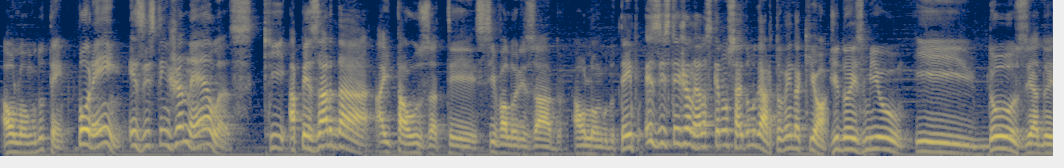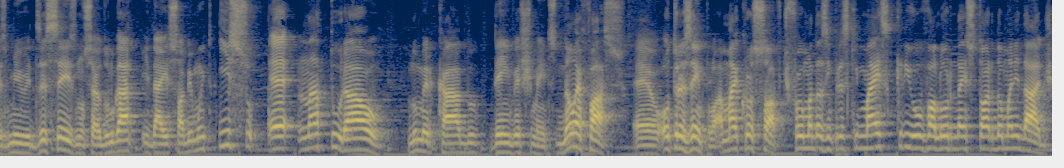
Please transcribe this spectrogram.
ao longo do tempo. Porém, existem janelas que, apesar da Itaúsa ter se valorizado ao longo do tempo, existem janelas que não saem do lugar. Tô vendo aqui, ó, de 2012 a 2016 não saiu do lugar e daí sobe muito. Isso é natural no mercado de investimentos. Não é fácil. É, outro exemplo, a Microsoft foi uma das empresas que mais criou valor na história da humanidade.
